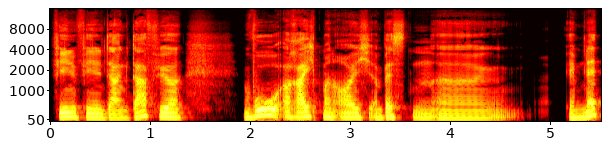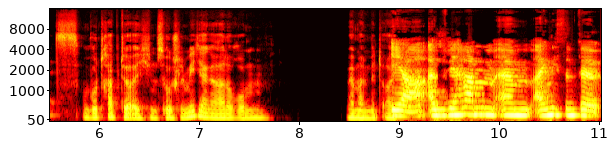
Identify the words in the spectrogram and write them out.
Vielen, vielen Dank dafür. Wo erreicht man euch am besten äh, im Netz? Wo treibt ihr euch in Social Media gerade rum? Wenn man mit euch. Ja, also wir haben, ähm, eigentlich sind wir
